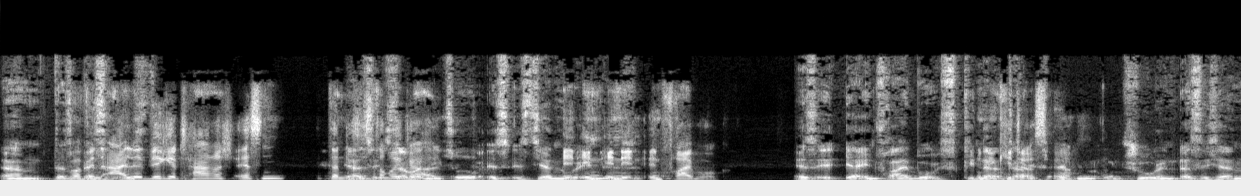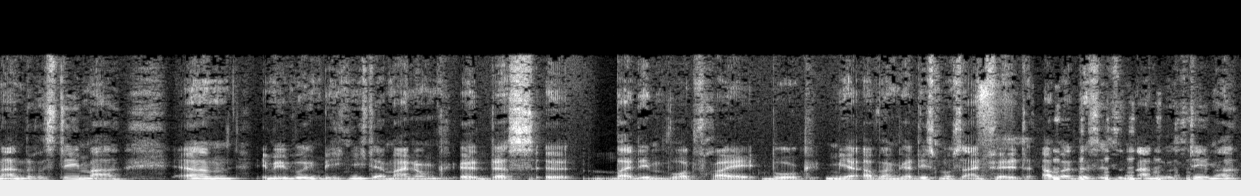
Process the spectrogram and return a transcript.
Ähm, aber wenn alle vegetarisch essen, dann ja, ist es, doch ist egal. Aber nicht so. Es ist ja nur in, in, in, in Freiburg. Es, ja, in Freiburg, Kindertagesstätten ja. und Schulen, das ist ja ein anderes Thema. Ähm, Im Übrigen bin ich nicht der Meinung, äh, dass äh, bei dem Wort Freiburg mir Avantgardismus einfällt, aber das ist ein anderes Thema.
